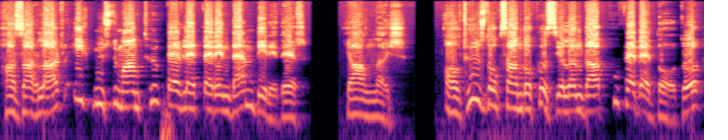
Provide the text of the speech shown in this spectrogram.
Hazarlar ilk Müslüman Türk devletlerinden biridir. Yanlış. 699 yılında Kufe'de doğdu,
